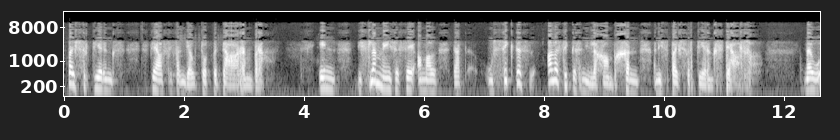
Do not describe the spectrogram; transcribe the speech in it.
spysverteringsstelsel van jou tot bedaring bring. En die slim mense sê almal dat ons siektes, alle siektes in die liggaam begin in die spysverteringsstelsel. Nou,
